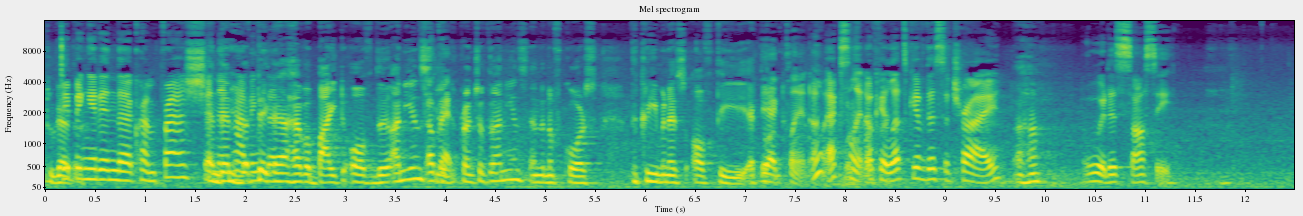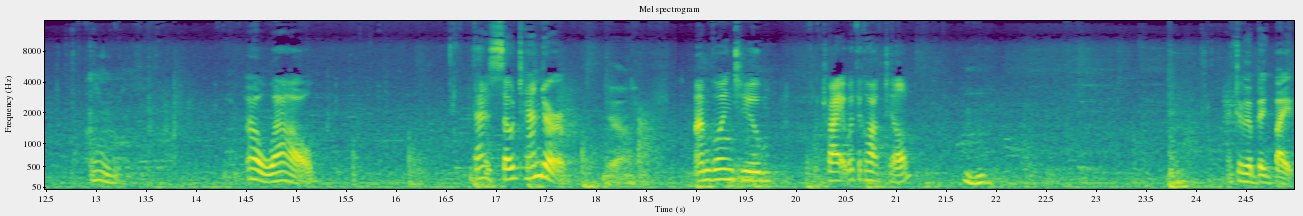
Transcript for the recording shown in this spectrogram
together. Dipping it in the creme fraiche and, and, then, then, having take, the, have a bite of the onions, Okay. like the crunch of the onions, and then of course the creaminess of the eggplant. the eggplant. Oh, excellent. Okay, let's give this a try. Uh huh. Oh, it is saucy. Mm. Oh, wow. That is so tender. Yeah. I'm going to try it with a cocktail. Mm-hmm. Took a big bite.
